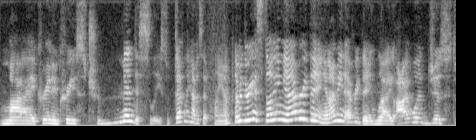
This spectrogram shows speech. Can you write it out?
my Korean increased tremendously. So definitely have a set plan. Number three is studying everything. And I mean everything. Like I would just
